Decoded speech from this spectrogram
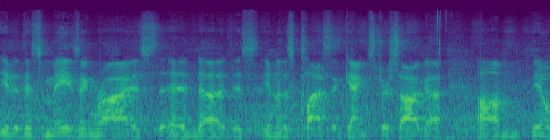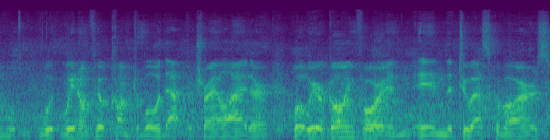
you know this amazing rise and uh, this you know this classic gangster saga. Um, you know w- we don't feel comfortable with that portrayal either. What we were going for in, in the two Escobars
